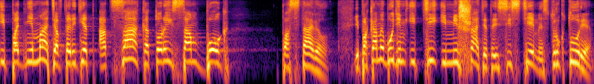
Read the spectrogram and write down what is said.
и поднимать авторитет Отца, который сам Бог – поставил. И пока мы будем идти и мешать этой системе, структуре,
